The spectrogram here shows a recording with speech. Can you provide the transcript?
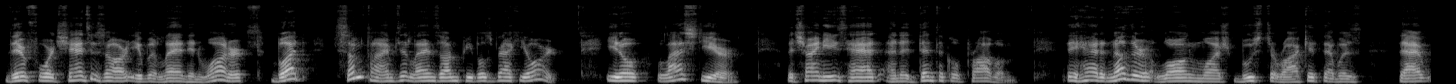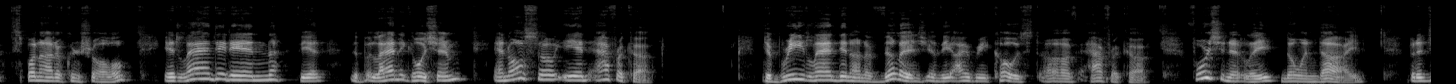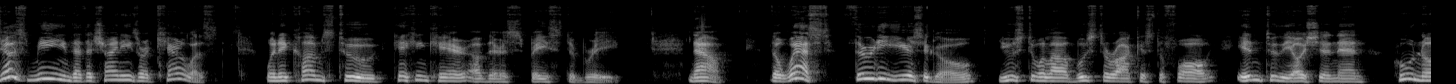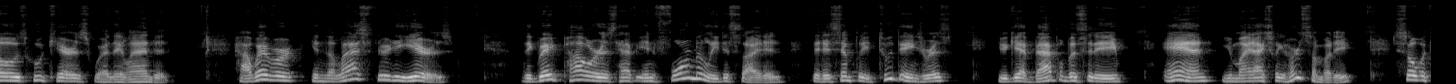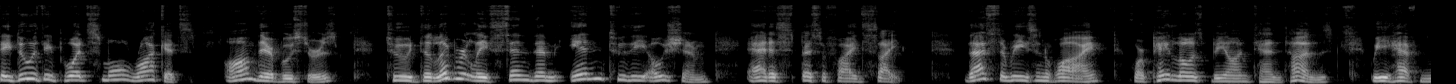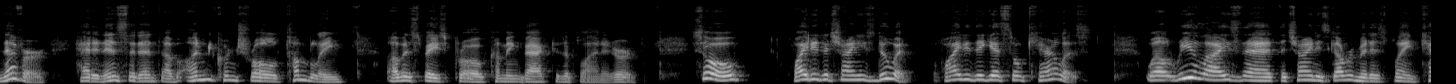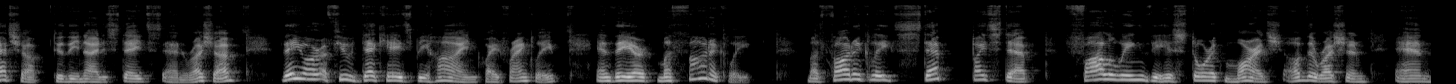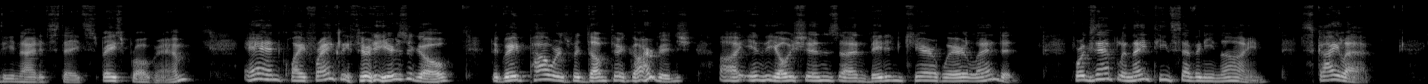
Therefore, chances are it would land in water, but sometimes it lands on people's backyard. You know, last year, the Chinese had an identical problem. They had another long march booster rocket that was that spun out of control. It landed in the, the Atlantic Ocean and also in Africa. Debris landed on a village in the Ivory Coast of Africa. Fortunately, no one died, but it does mean that the Chinese are careless when it comes to taking care of their space debris. Now, the West, 30 years ago, used to allow booster rockets to fall into the ocean, and who knows, who cares where they landed. However, in the last 30 years, the great powers have informally decided that it's simply too dangerous. You get bad publicity and you might actually hurt somebody. So, what they do is they put small rockets on their boosters to deliberately send them into the ocean at a specified site. That's the reason why, for payloads beyond 10 tons, we have never had an incident of uncontrolled tumbling of a space probe coming back to the planet Earth. So, why did the Chinese do it? Why did they get so careless? Well, realize that the Chinese government is playing catch up to the United States and Russia. They are a few decades behind, quite frankly, and they are methodically, methodically, step by step, following the historic march of the Russian and the United States space program. And quite frankly, 30 years ago, the great powers would dump their garbage uh, in the oceans and they didn't care where it landed. For example, in 1979, Skylab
